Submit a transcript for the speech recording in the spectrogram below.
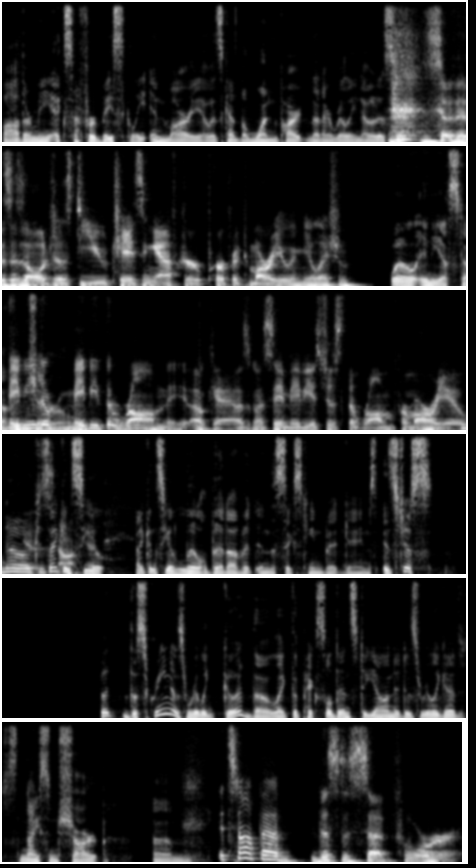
bother me, except for basically in Mario. It's kind of the one part that I really notice so this is all just you chasing after perfect Mario emulation. Well, NES stuff Maybe the maybe the ROM. Okay, I was going to say maybe it's just the ROM for Mario. no, because I can see good. a, I can see a little bit of it in the 16-bit games. It's just, but the screen is really good though. Like the pixel density on it is really good. It's nice and sharp. Um, It's not that this is set for.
